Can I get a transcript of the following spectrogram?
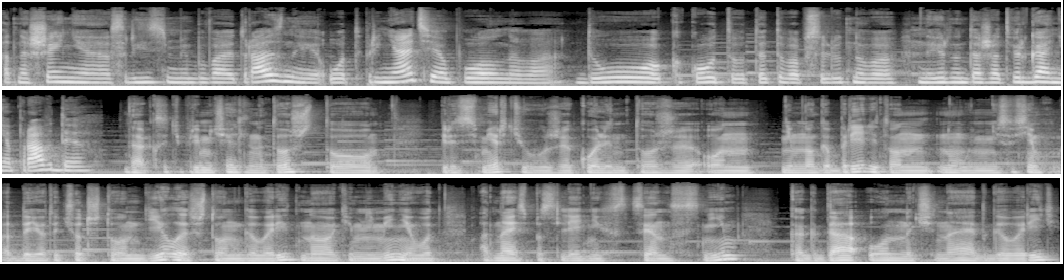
отношения с родителями бывают разные, от принятия полного до какого-то вот этого абсолютного, наверное, даже отвергания правды. Да, кстати, примечательно то, что перед смертью уже Колин тоже, он немного бредит, он, ну, не совсем отдает отчет, что он делает, что он говорит, но, тем не менее, вот одна из последних сцен с ним, когда он начинает говорить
